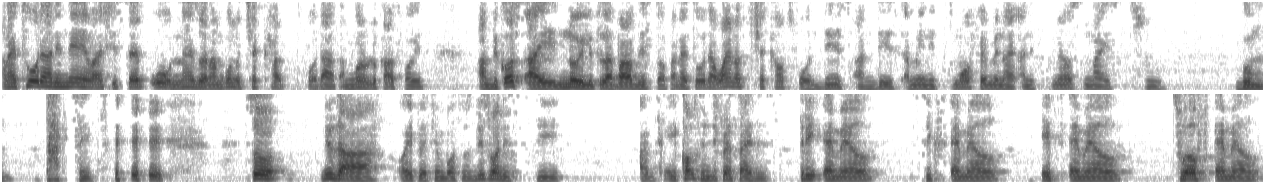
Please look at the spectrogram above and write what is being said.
And I told her the name and she said, oh, nice one. I'm going to check out for that. I'm going to look out for it. And because I know a little about this stuff, and I told her, why not check out for this and this? I mean, it's more feminine and it smells nice too. Boom. That's it. so these are oil perfume bottles. This one is the, it comes in different sizes 3 ml, 6 ml, 8 ml, 12 ml,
